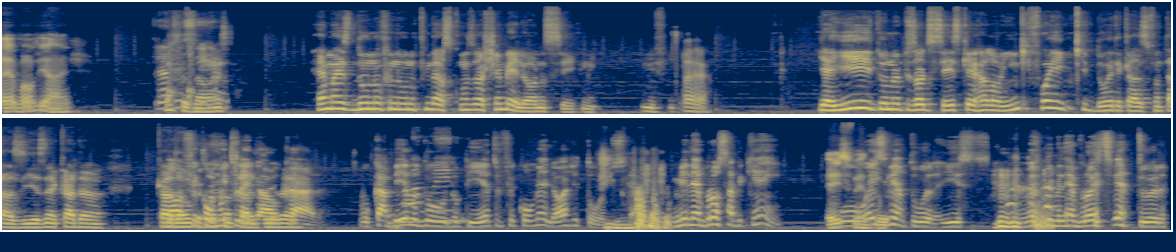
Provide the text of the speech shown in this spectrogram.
É, uma viagem. Confusão, mas... É, mas no, no, no, fim das contas eu achei melhor no Sickman. Enfim. É. E aí, do, no episódio 6, que é Halloween, que foi que doido aquelas fantasias, né? Cada, cada oh, um Ficou muito fantasia, legal, cara. O cabelo do, do Pietro ficou o melhor de todos, cara. Me lembrou, sabe quem? Ex-Ventura. O Ex-Ventura, isso. Me lembrou Ex-Ventura.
